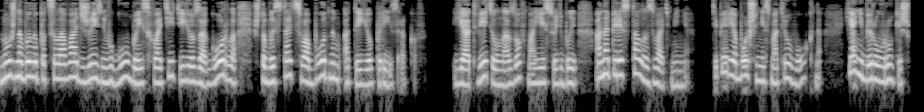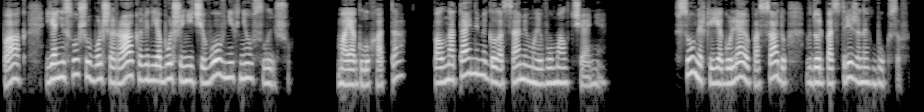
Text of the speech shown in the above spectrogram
Нужно было поцеловать жизнь в губы и схватить ее за горло, чтобы стать свободным от ее призраков. Я ответил на зов моей судьбы. Она перестала звать меня. Теперь я больше не смотрю в окна. Я не беру в руки шпаг. Я не слушаю больше раковин. Я больше ничего в них не услышу. Моя глухота полна тайными голосами моего молчания. В сумерки я гуляю по саду вдоль подстриженных буксов.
